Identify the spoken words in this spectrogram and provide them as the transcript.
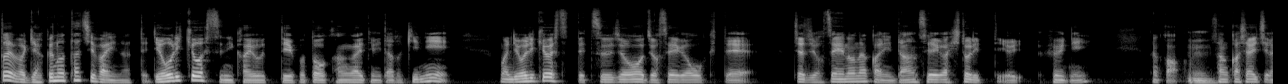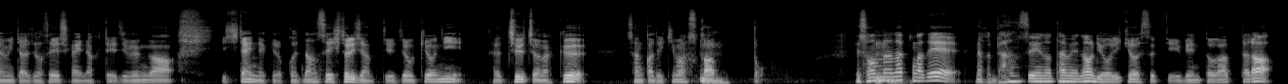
例えば逆の立場になって料理教室に通うっていうことを考えてみたときに、まあ料理教室って通常女性が多くて、じゃあ女性の中に男性が一人っていう風に、なんかうん。参加者一覧見たら女性しかいなくて自分が行きたいんだけどこれ男性一人じゃんっていう状況に躊躇なく参加できますか、うん。で、そんな中で、なんか男性のための料理教室っていうイベントがあったら、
